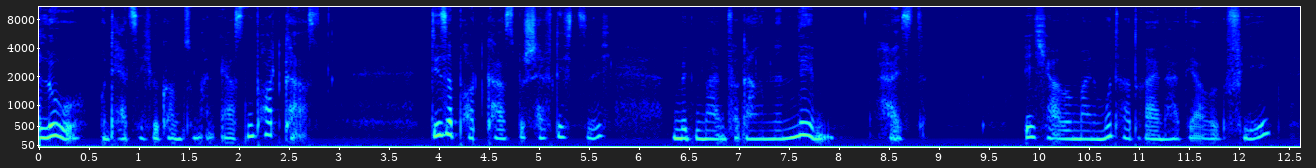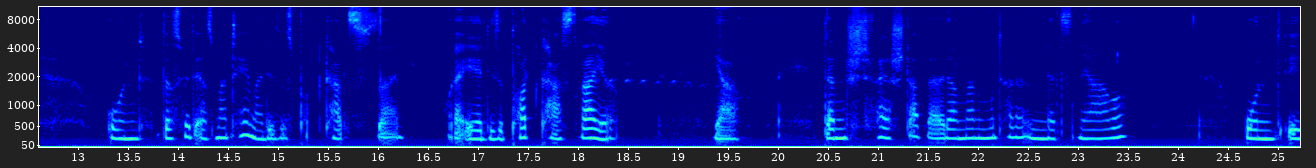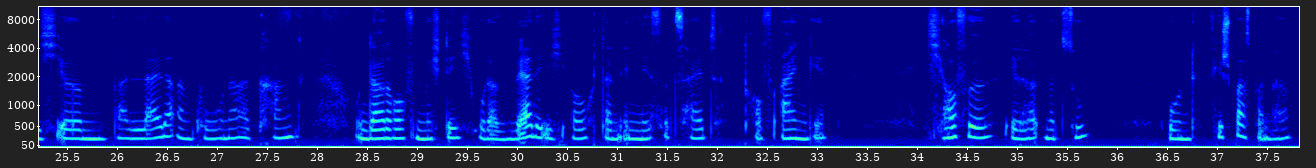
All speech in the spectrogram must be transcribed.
Hallo und herzlich willkommen zu meinem ersten Podcast. Dieser Podcast beschäftigt sich mit meinem vergangenen Leben. Heißt, ich habe meine Mutter dreieinhalb Jahre gepflegt und das wird erstmal Thema dieses Podcasts sein. Oder eher diese Podcast-Reihe. Ja, dann verstarb leider meine Mutter im letzten Jahre und ich ähm, war leider an und darauf möchte ich oder werde ich auch dann in nächster Zeit drauf eingehen. Ich hoffe, ihr hört mir zu und viel Spaß beim Hören.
